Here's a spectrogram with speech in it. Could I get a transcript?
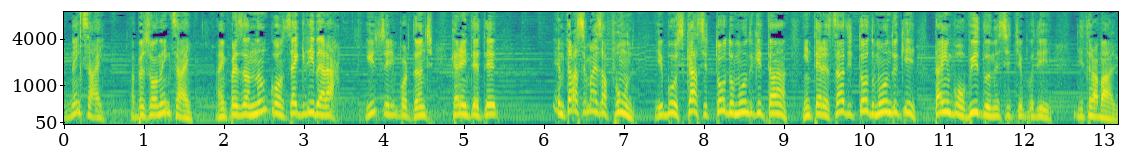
nem sai. A pessoa nem sai. A empresa não consegue liberar. Isso seria importante que a NTT entrasse mais a fundo e buscasse todo mundo que está interessado e todo mundo que está envolvido nesse tipo de, de trabalho.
